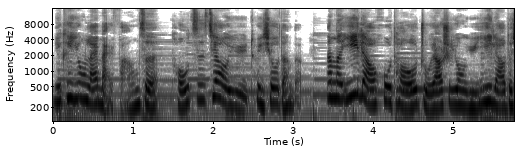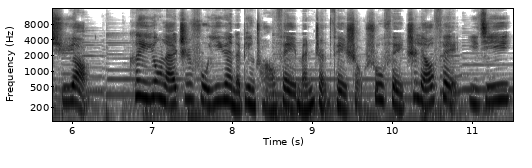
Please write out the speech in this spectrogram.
你可以用来买房子、投资、教育、退休等等。那么医疗户头主要是用于医疗的需要，可以用来支付医院的病床费、门诊费、手术费、治疗费以及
